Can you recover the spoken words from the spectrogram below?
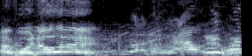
Everyone Nolan.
